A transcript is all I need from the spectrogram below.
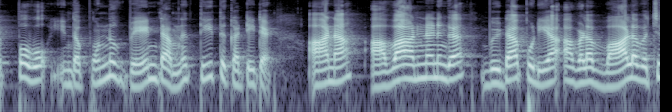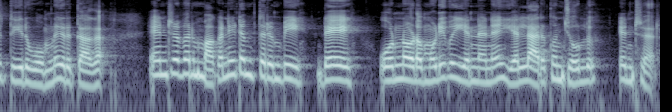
எப்போவோ இந்த பொண்ணு வேண்டாம்னு தீத்து கட்டிட்டேன். ஆனால் அவ அண்ணனுங்க விடாப்புடியா அவளை வாழ வச்சு தீருவோம்னு இருக்காங்க என்றவர் மகனிடம் திரும்பி டேய் உன்னோட முடிவு என்னன்னு எல்லாருக்கும் சொல்லு என்றார்.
